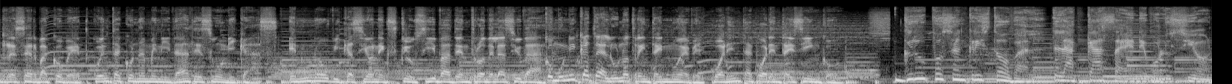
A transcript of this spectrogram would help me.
Reserva Covet cuenta con amenidades únicas, en una ubicación exclusiva dentro de la ciudad. Comunícate al 139-4045. Grupo San Cristóbal, la casa en evolución.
